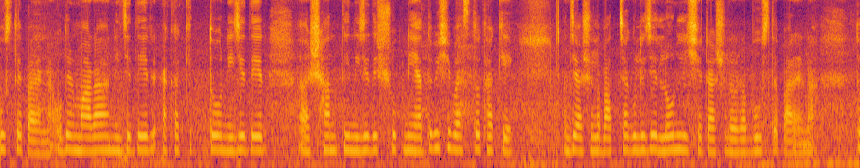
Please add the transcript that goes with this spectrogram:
বুঝতে পারে না। ওদের মারা নিজেদের একাকিত্ব, নিজেদের শান্তি, নিজেদের সুখ নিয়ে এত বেশি ব্যস্ত থাকে যে আসলে বাচ্চাগুলি যে লোনলি সেটা আসলে ওরা বুঝতে পারে না। তো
